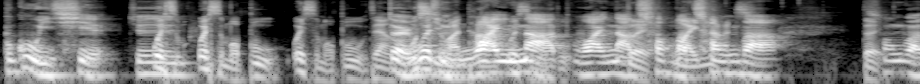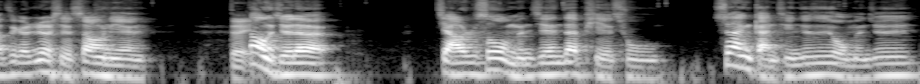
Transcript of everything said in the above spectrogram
不顾一切，就是为什么为什么不为什么不这样？对，为什么 Why 为什么 not 不 Why not 冲吧冲吧，对冲吧这个热血少年。对但我觉得，假如说我们今天在撇除，虽然感情就是我们就是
